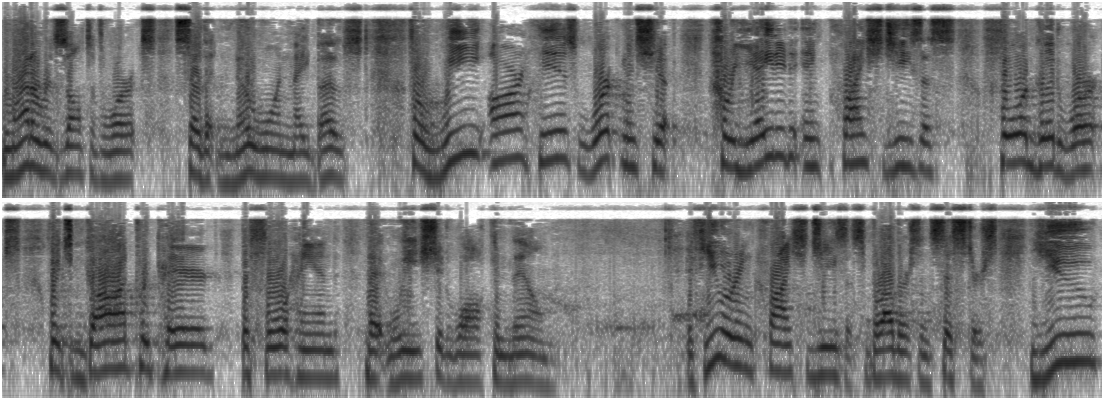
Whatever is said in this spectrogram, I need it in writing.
not a result of works, so that no one may boast. For we are His workmanship, created in Christ Jesus for good works, which God prepared beforehand that we should walk in them. If you are in Christ Jesus, brothers and sisters, you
